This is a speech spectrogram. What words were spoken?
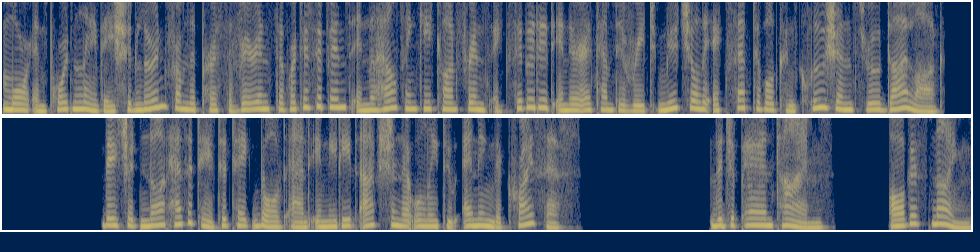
More importantly they should learn from the perseverance the participants in the Helsinki conference exhibited in their attempt to reach mutually acceptable conclusions through dialogue. They should not hesitate to take bold and immediate action that will lead to ending the crisis. The Japan Times, August 9,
